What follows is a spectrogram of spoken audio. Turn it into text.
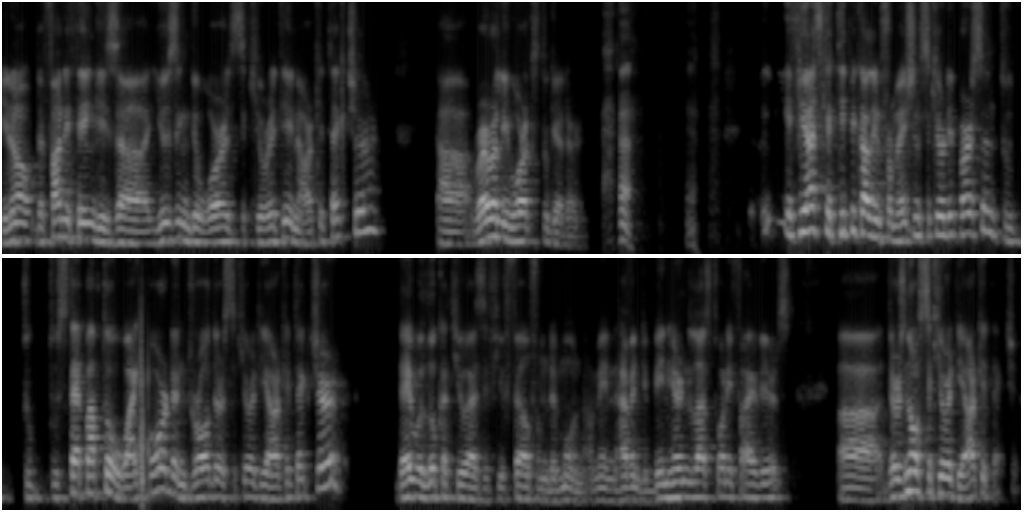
You know, the funny thing is uh, using the word security and architecture uh, rarely works together. yeah. If you ask a typical information security person to, to, to step up to a whiteboard and draw their security architecture, they will look at you as if you fell from the moon. I mean, haven't you been here in the last 25 years? Uh, there's no security architecture.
